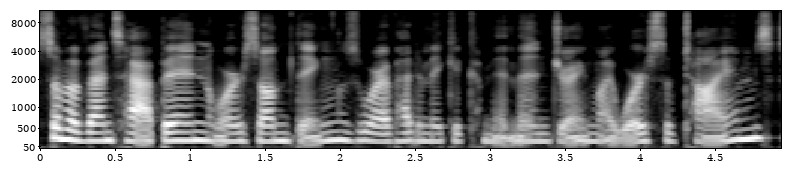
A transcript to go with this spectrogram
some events happen or some things where I've had to make a commitment during my worst of times.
